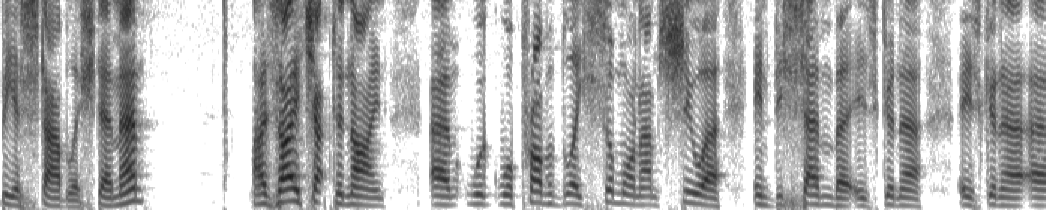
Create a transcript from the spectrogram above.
be established. Amen. Isaiah chapter 9 um, will, will, probably someone I'm sure in December is gonna is gonna uh,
